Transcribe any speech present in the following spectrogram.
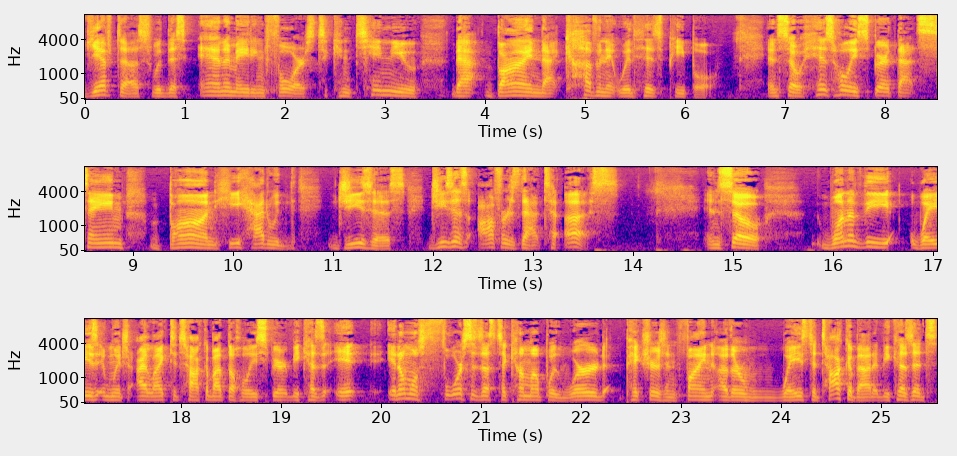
gift us with this animating force to continue that bind, that covenant with his people. And so his Holy Spirit, that same bond he had with Jesus, Jesus offers that to us. And so one of the ways in which I like to talk about the Holy Spirit because it it almost forces us to come up with word pictures and find other ways to talk about it because it's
